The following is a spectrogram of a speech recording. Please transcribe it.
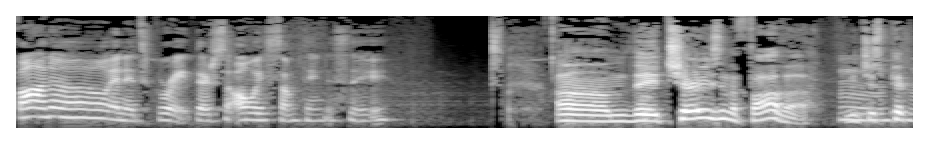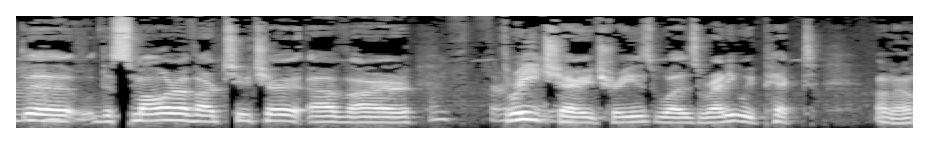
Fano, and it's great. There's always something to see. Um, the cherries in the fava. We just picked Mm-hmm. the the smaller of our two cherry of our three cherry trees was ready. We picked I don't know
